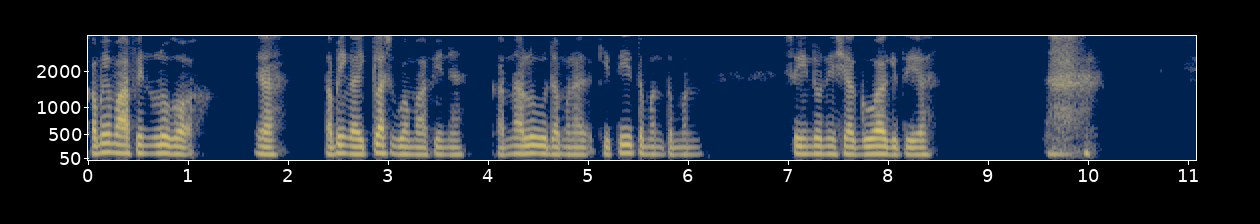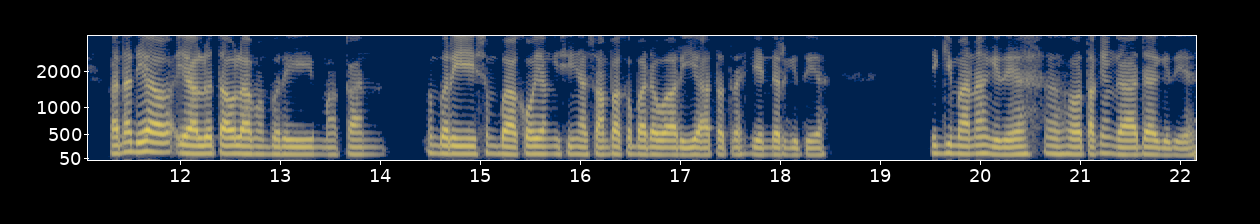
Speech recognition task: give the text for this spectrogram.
kami maafin lu kok. Ya tapi nggak ikhlas gua maafinnya. Karena lu udah menyakiti teman-teman se Indonesia gua gitu ya. Karena dia ya lu tau lah memberi makan memberi sembako yang isinya sampah kepada waria atau transgender gitu ya. Ya gimana gitu ya uh, otaknya nggak ada gitu ya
